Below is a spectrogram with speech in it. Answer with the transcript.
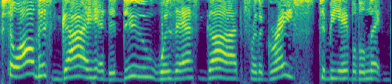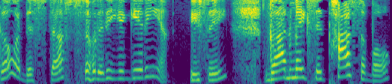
So all this guy had to do was ask God for the grace to be able to let go of this stuff so that he could get in. You see? God makes it possible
